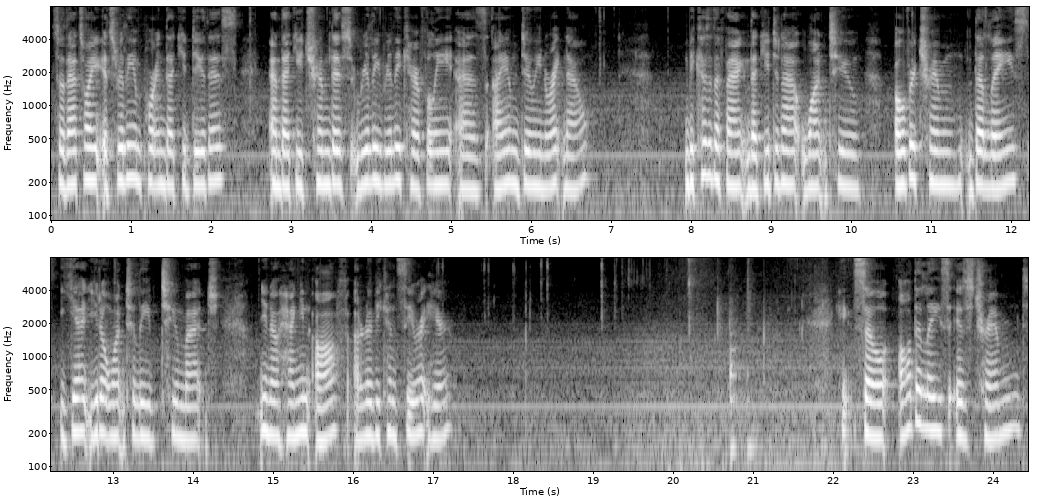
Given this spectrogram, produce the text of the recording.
So that's why it's really important that you do this and that you trim this really, really carefully as I am doing right now. Because of the fact that you do not want to over trim the lace, yet you don't want to leave too much you know, hanging off. I don't know if you can see right here. Okay, so all the lace is trimmed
